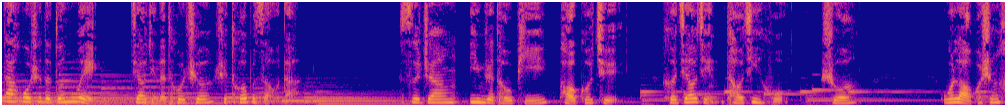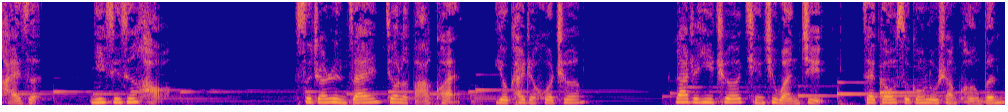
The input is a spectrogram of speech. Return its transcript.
大货车的吨位，交警的拖车是拖不走的。四张硬着头皮跑过去，和交警套近乎，说：“我老婆生孩子，您行行好。”四张认栽，交了罚款，又开着货车，拉着一车情趣玩具，在高速公路上狂奔。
